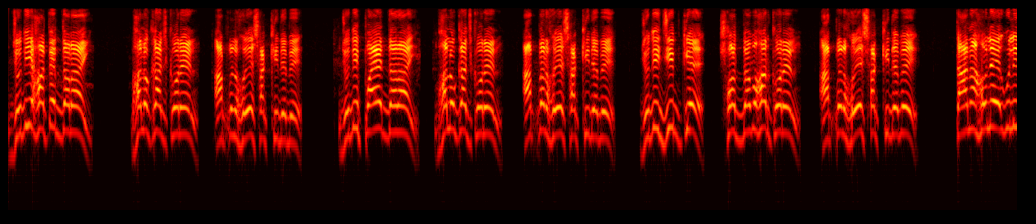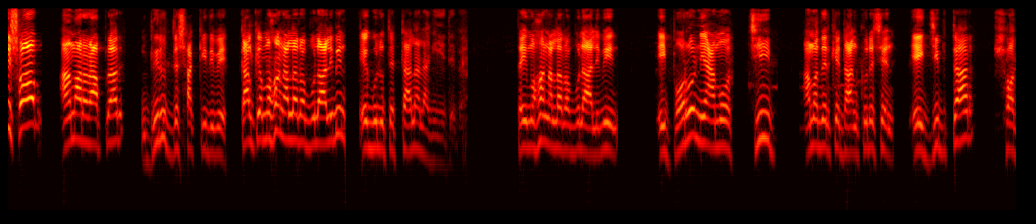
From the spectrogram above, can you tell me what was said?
যদি হাতের দ্বারাই ভালো কাজ করেন, আপনার হয়ে সাক্ষী দেবে। যদি পায়ের দ্বারাই ভালো কাজ করেন, আপনার হয়ে সাক্ষী দেবে। যদি জীবকে সৎ ব্যবহার করেন, আপনার হয়ে সাক্ষী দেবে। তা না হলে এগুলি সব আমার আর আপনার বিরুদ্ধে সাক্ষী দেবে। কালকে মহান আল্লাহ রবুল্লা আলমিন এগুলোতে তালা লাগিয়ে দেবে। তাই মহান আল্লাহ রবুল্লা আলমিন এই বড় নিয়ামত জীব আমাদেরকে দান করেছেন। এই জীবটার সৎ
